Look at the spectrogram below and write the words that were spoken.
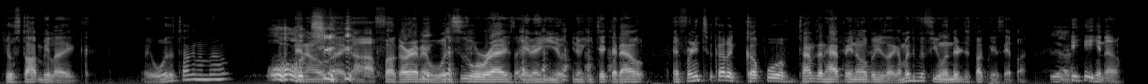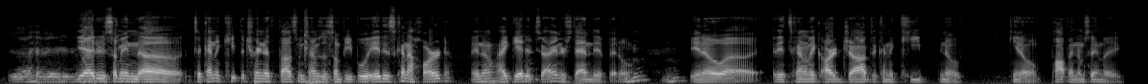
he'll stop and be like, "Wait, what was it talking about?" Oh, And I was gee. like, "Ah, fuck, all right, man. Well, this is where we're at." He's like, "Hey, man, you know, you know, he take that out." And Fernie took out a couple of times that happened, you know, but he's like, "I'm gonna leave a few in there just para que sepa," Yeah. you know. yeah, yeah, yeah. Yeah, dude. So I mean, uh, to kind of keep the train of thought sometimes with some people, it is kind of hard. You know, I get it. Too. I understand it, but Mm-hmm, you know, uh, it's kind of like our job to kind of keep, you know, you know, popping. I'm saying like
